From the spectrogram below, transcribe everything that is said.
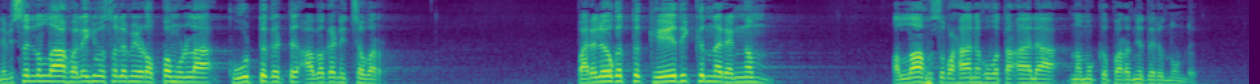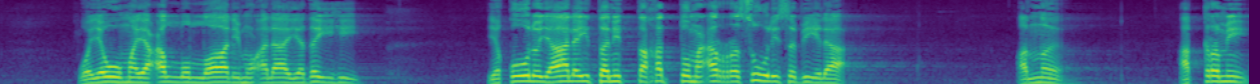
നബിസല്ലാഹു അലഹി വസ്ലമയോടൊപ്പമുള്ള കൂട്ടുകെട്ട് അവഗണിച്ചവർ പരലോകത്ത് ഖേദിക്കുന്ന രംഗം അള്ളാഹു സുബാനഹുവത്ത ആല നമുക്ക് പറഞ്ഞു തരുന്നുണ്ട്. അന്ന് അക്രമി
